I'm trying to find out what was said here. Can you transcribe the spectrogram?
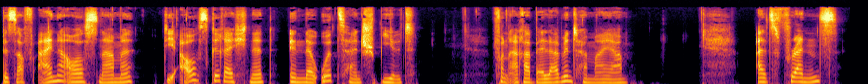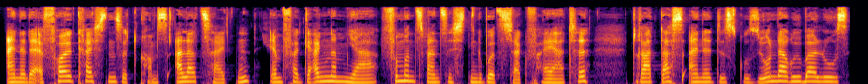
bis auf eine Ausnahme, die ausgerechnet in der Uhrzeit spielt. Von Arabella Wintermeyer. Als Friends, eine der erfolgreichsten Sitcoms aller Zeiten, im vergangenen Jahr 25. Geburtstag feierte, trat das eine Diskussion darüber los,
